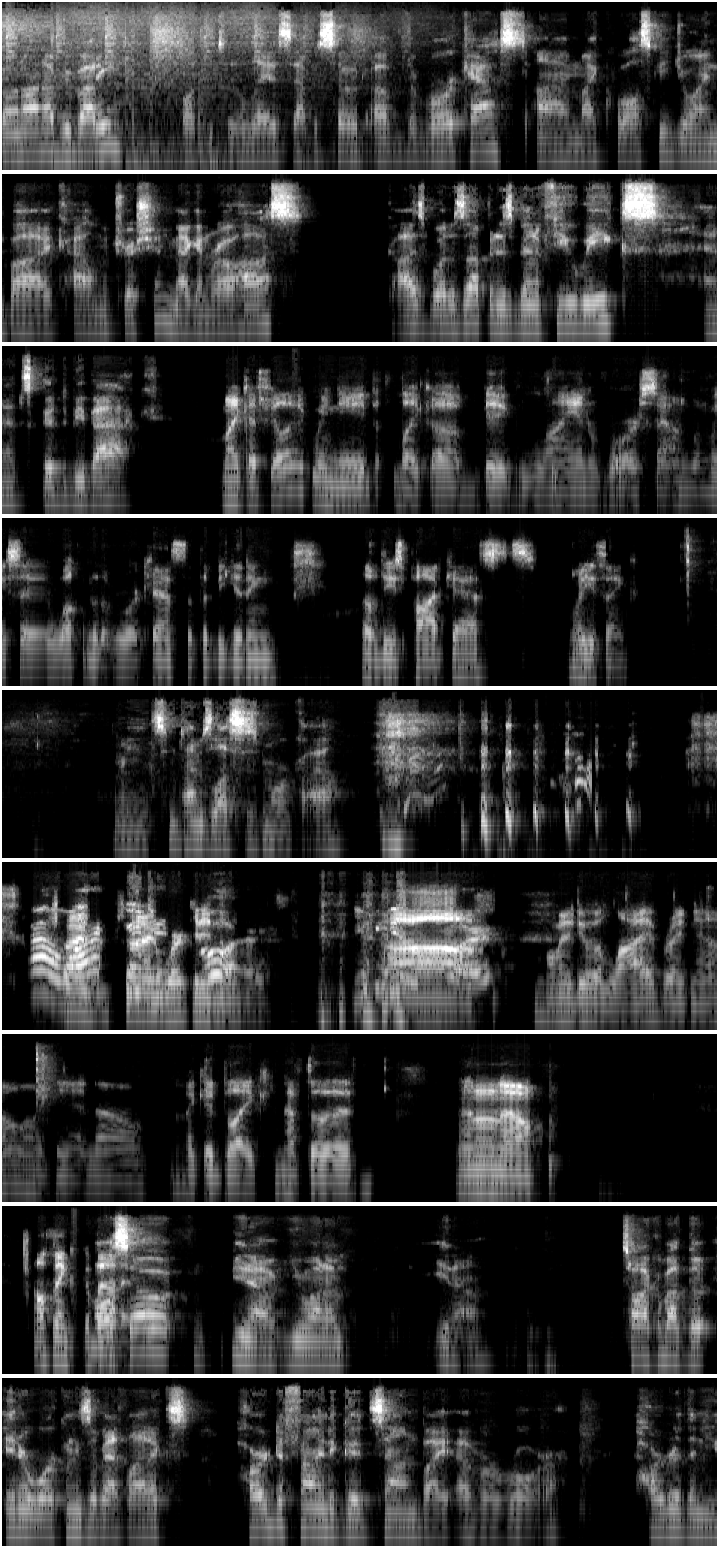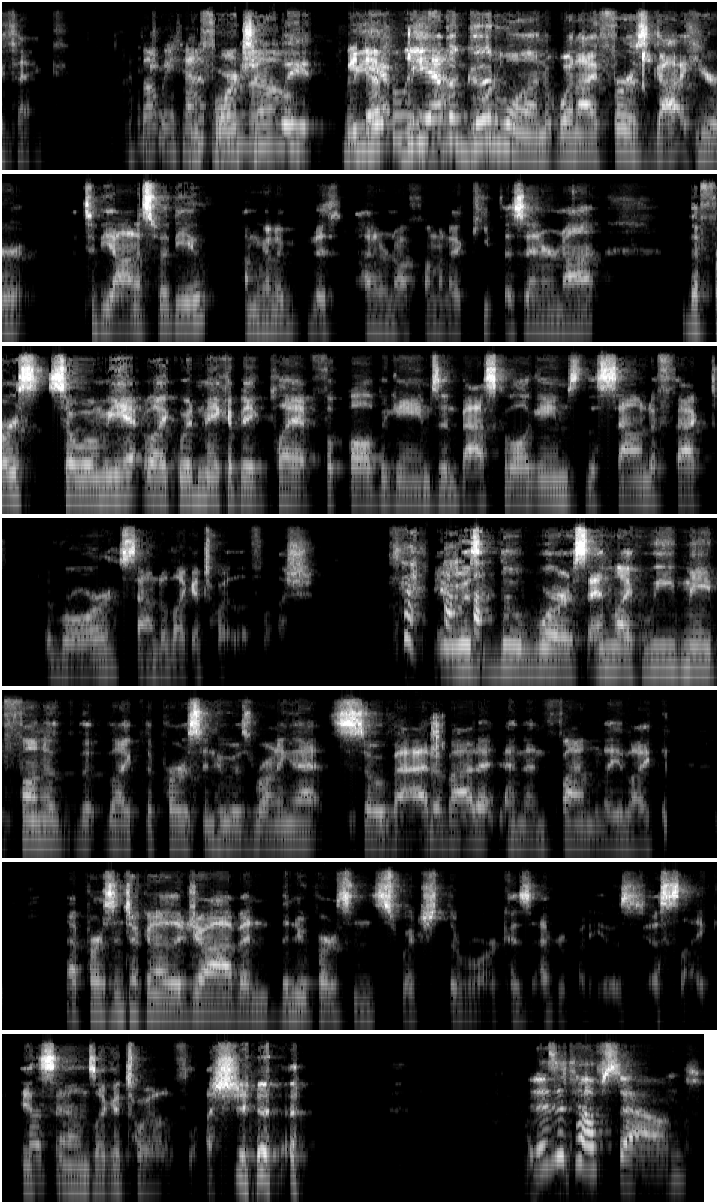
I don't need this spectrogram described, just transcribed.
going on, everybody? Welcome to the latest episode of the Roarcast. I'm Mike Kowalski, joined by Kyle Matrician, Megan Rojas. Guys, what is up? It has been a few weeks, and it's good to be back. Mike, I feel like we need like a big lion roar sound when we say "Welcome to the Roarcast" at the beginning of these podcasts. What do you think? I mean, sometimes less is more, Kyle. Oh, try, why and- don't you try and do work it four? into. You can do four. You want me to do it live right now? I can't now. I could like have to. I don't know. I'll think about it. also, you know, you want to, you know, talk about the inner workings of athletics. Hard to find a good soundbite of a roar. Harder than you think. I thought we had. Unfortunately, though. we, we ha- definitely we have a good one. When I first got here, to be honest with you, I'm gonna. This, I don't know if I'm gonna keep this in or not. The first, so when we like would make a big play at football games and basketball games, the sound effect, roar, sounded like a toilet flush. it was the worst, and like we made fun of the, like the person who was running that so bad about it, and then finally like that person took another job and the new person switched the roar because everybody was just like it That's- sounds like a toilet flush It is a tough sound.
